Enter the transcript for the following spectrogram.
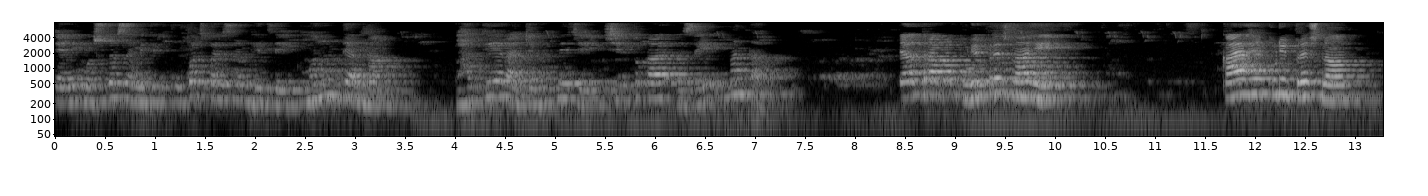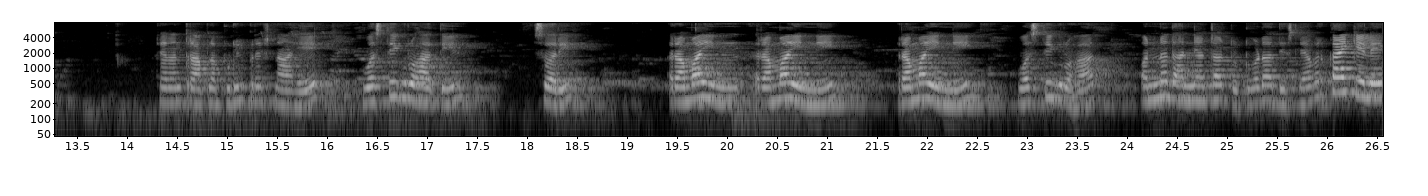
त्यांनी मसुदा समितीत खूपच परिश्रम घेतले म्हणून त्यांना भारतीय राज्यघटनेचे शिल्पकार असे म्हणतात. त्यानंतर आपला पुढील प्रश्न आहे काय आहे पुढील प्रश्न? त्यानंतर आपला पुढील प्रश्न आहे वसतिगृहातील सॉरी रमाईन रमाईंनी रमाईंनी वसतिगृहात अन्नधान्याचा तुटवडा दिसल्यावर काय केले?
